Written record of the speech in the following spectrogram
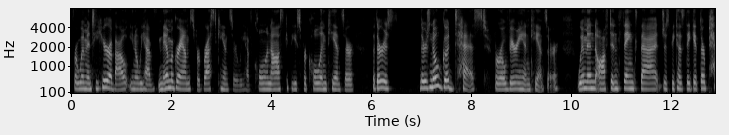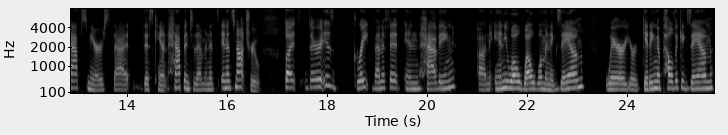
for women to hear about. You know, we have mammograms for breast cancer, we have colonoscopies for colon cancer, but there is there's no good test for ovarian cancer. Women often think that just because they get their pap smears that this can't happen to them and it's and it's not true. But there is great benefit in having an annual well woman exam where you're getting a pelvic exam,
